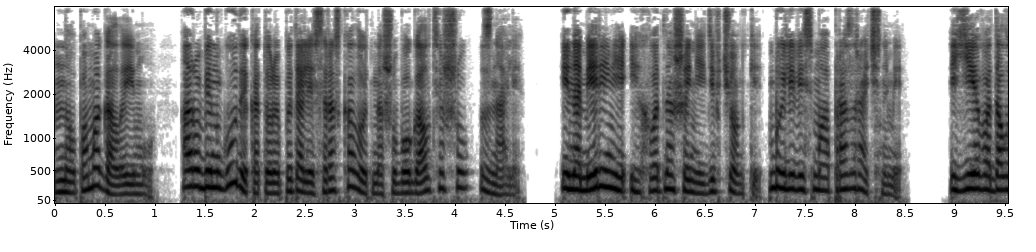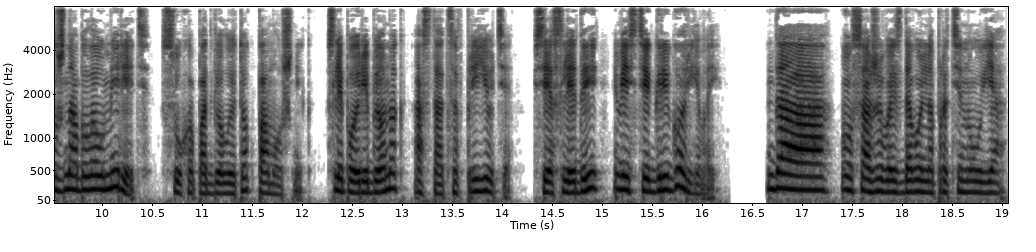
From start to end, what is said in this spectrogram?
но помогала ему. А Робин Гуды, которые пытались расколоть нашу бухгалтершу, знали. И намерения их в отношении девчонки были весьма прозрачными. «Ева должна была умереть», — сухо подвел итог помощник. «Слепой ребенок остаться в приюте. Все следы вести к Григорьевой». «Да», — усаживаясь, довольно протянул я.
